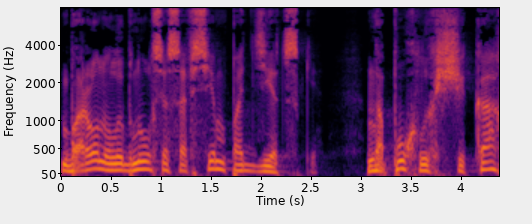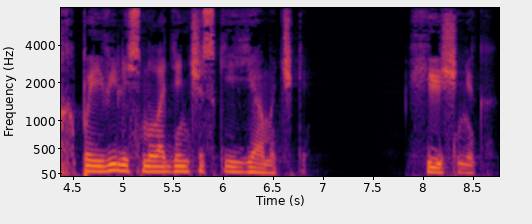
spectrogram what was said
Барон улыбнулся совсем по-детски. На пухлых щеках появились младенческие ямочки. «Хищник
